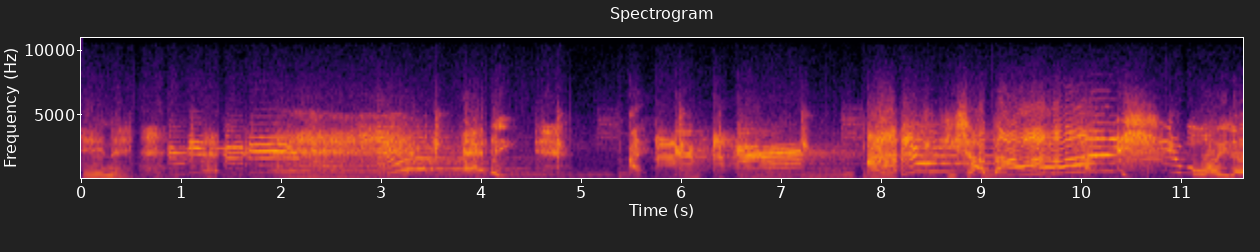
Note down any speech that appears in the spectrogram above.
ene. মইরা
